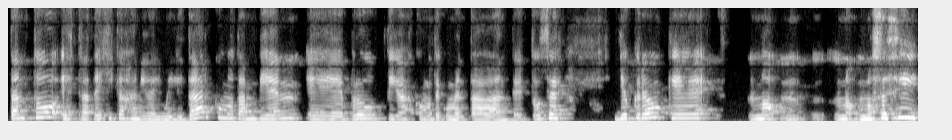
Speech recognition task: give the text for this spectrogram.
tanto estratégicas a nivel militar como también eh, productivas, como te comentaba antes. Entonces, yo creo que no, no, sé si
